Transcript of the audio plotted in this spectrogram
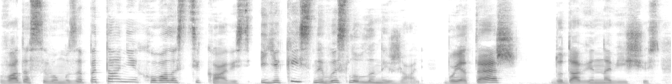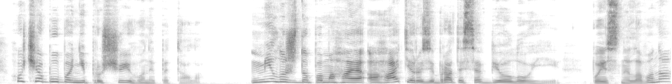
В Адасовому запитанні ховалась цікавість і якийсь невисловлений жаль. Бо я теж, додав він навіщось, хоча Буба ні про що його не питала. Мілош допомагає Агаті розібратися в біології, пояснила вона,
